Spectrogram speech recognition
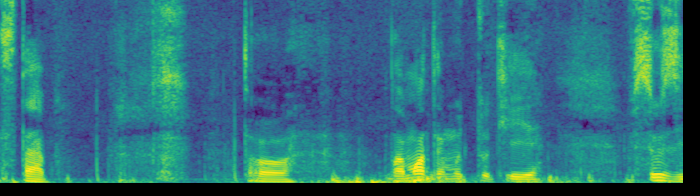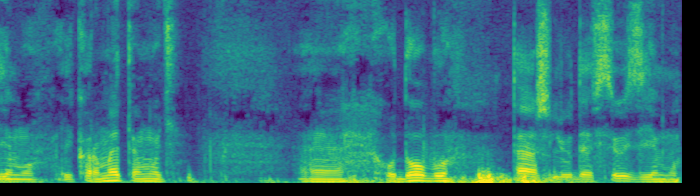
степ. То ламатимуть тут її всю зиму і кормитимуть е, худобу теж люди всю зиму.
